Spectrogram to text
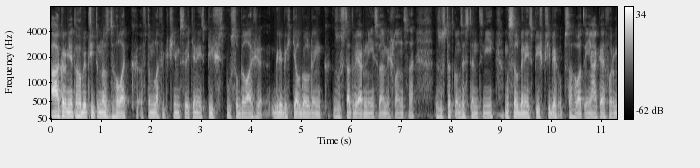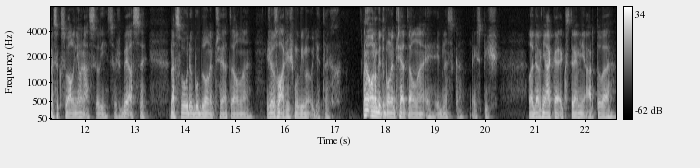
A kromě toho by přítomnost holek v tomhle fikčním světě nejspíš způsobila, že kdyby chtěl Golding zůstat věrný své myšlence, zůstat konzistentní, musel by nejspíš příběh obsahovat i nějaké formy sexuálního násilí, což by asi na svou dobu bylo nepřijatelné. Že zvlášť, když mluvíme o dětech. No, ono by to bylo nepřijatelné i, i dneska, nejspíš. Leda v nějaké extrémně artové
